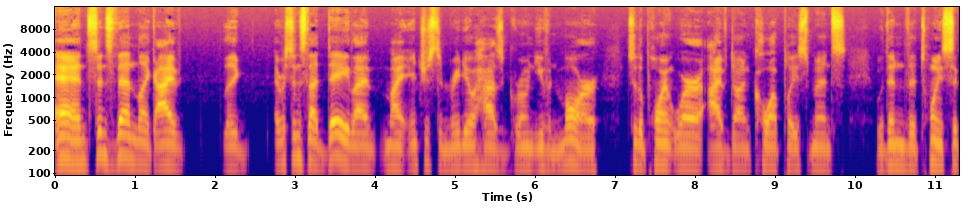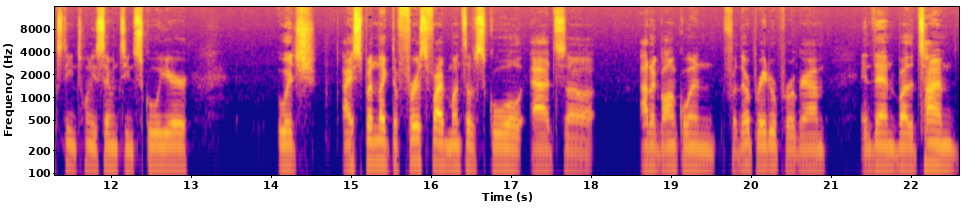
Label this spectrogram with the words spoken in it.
And since then, like I've, like ever since that day, like my interest in radio has grown even more to the point where I've done co-op placements within the 2016-2017 school year, which I spent like the first five months of school at uh, at Algonquin for their radio program, and then by the time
